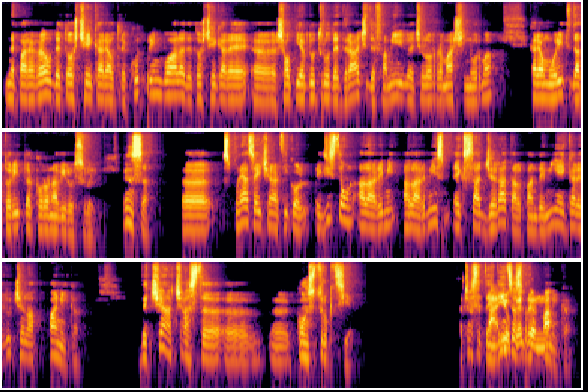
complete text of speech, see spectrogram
Ne pare rău de toți cei care au trecut prin boală, de toți cei care uh, și-au pierdut rude dragi, de familiile celor rămași în urmă, care au murit datorită coronavirusului. Însă, uh, spuneați aici în articol, există un alarmism exagerat al pandemiei care duce la panică. De ce această uh, uh, construcție? Această da, tendință da, spre panică?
